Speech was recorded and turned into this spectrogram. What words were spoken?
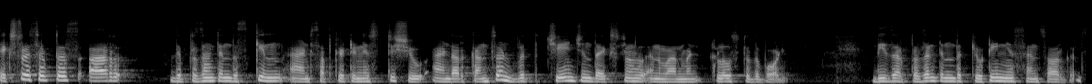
Exteroreceptors are they present in the skin and subcutaneous tissue and are concerned with change in the external environment close to the body. These are present in the cutaneous sense organs.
